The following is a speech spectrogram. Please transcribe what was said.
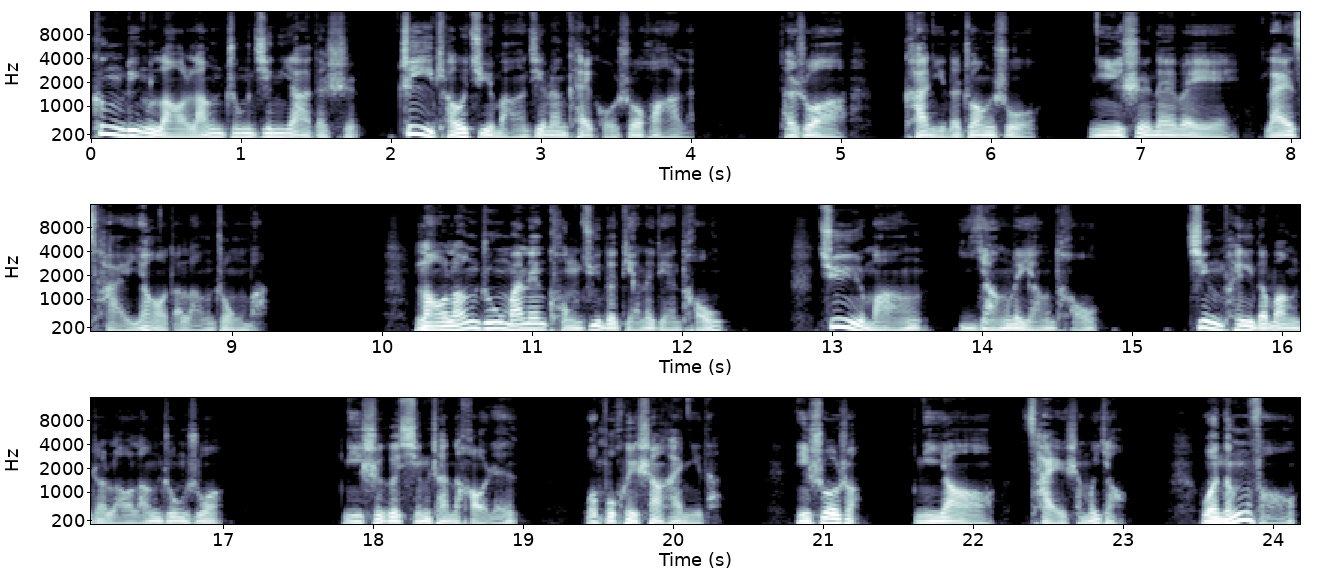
更令老郎中惊讶的是，这条巨蟒竟然开口说话了。他说：“看你的装束，你是那位来采药的郎中吧？”老郎中满脸恐惧的点了点头。巨蟒扬了扬头，敬佩的望着老郎中说：“你是个行善的好人。”我不会伤害你的，你说说你要采什么药，我能否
